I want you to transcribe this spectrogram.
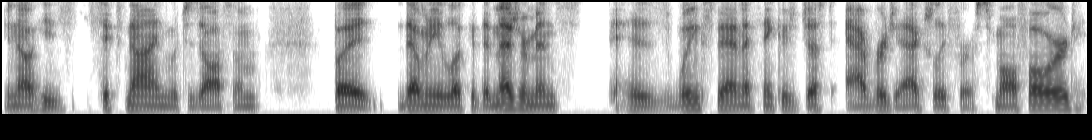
you know, he's six nine, which is awesome. But then when you look at the measurements, his wingspan, I think, is just average actually for a small forward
